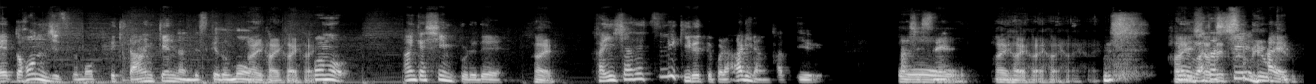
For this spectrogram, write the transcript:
えっ、と、本日持ってきた案件なんですけども、はいはいはいはい。これもう、案件シンプルで、はい。会社で爪切るってこれありなんかっていう話ですね。はいはいはいはいはい。はい 会社で爪を切はい。る、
